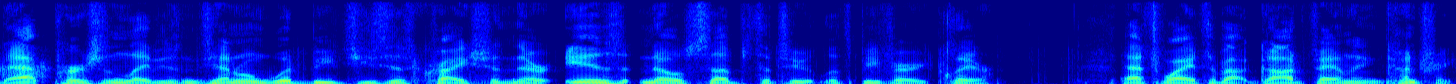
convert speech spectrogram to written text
That person, ladies and gentlemen, would be Jesus Christ, and there is no substitute. Let's be very clear. That's why it's about God, family, and country.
